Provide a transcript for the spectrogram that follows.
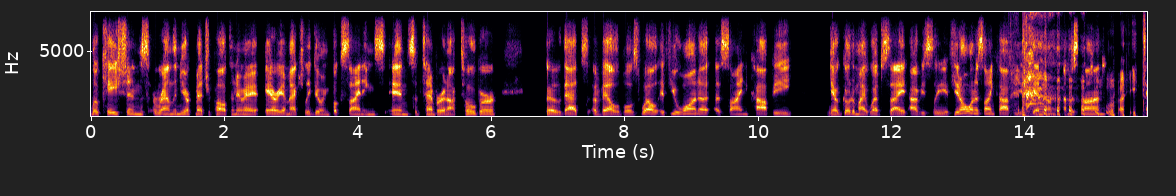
locations around the New York metropolitan area. I'm actually doing book signings in September and October. So that's available as well. If you want a, a signed copy, you know, go to my website. Obviously, if you don't want to sign a signed copy, you can get it on Amazon. right.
